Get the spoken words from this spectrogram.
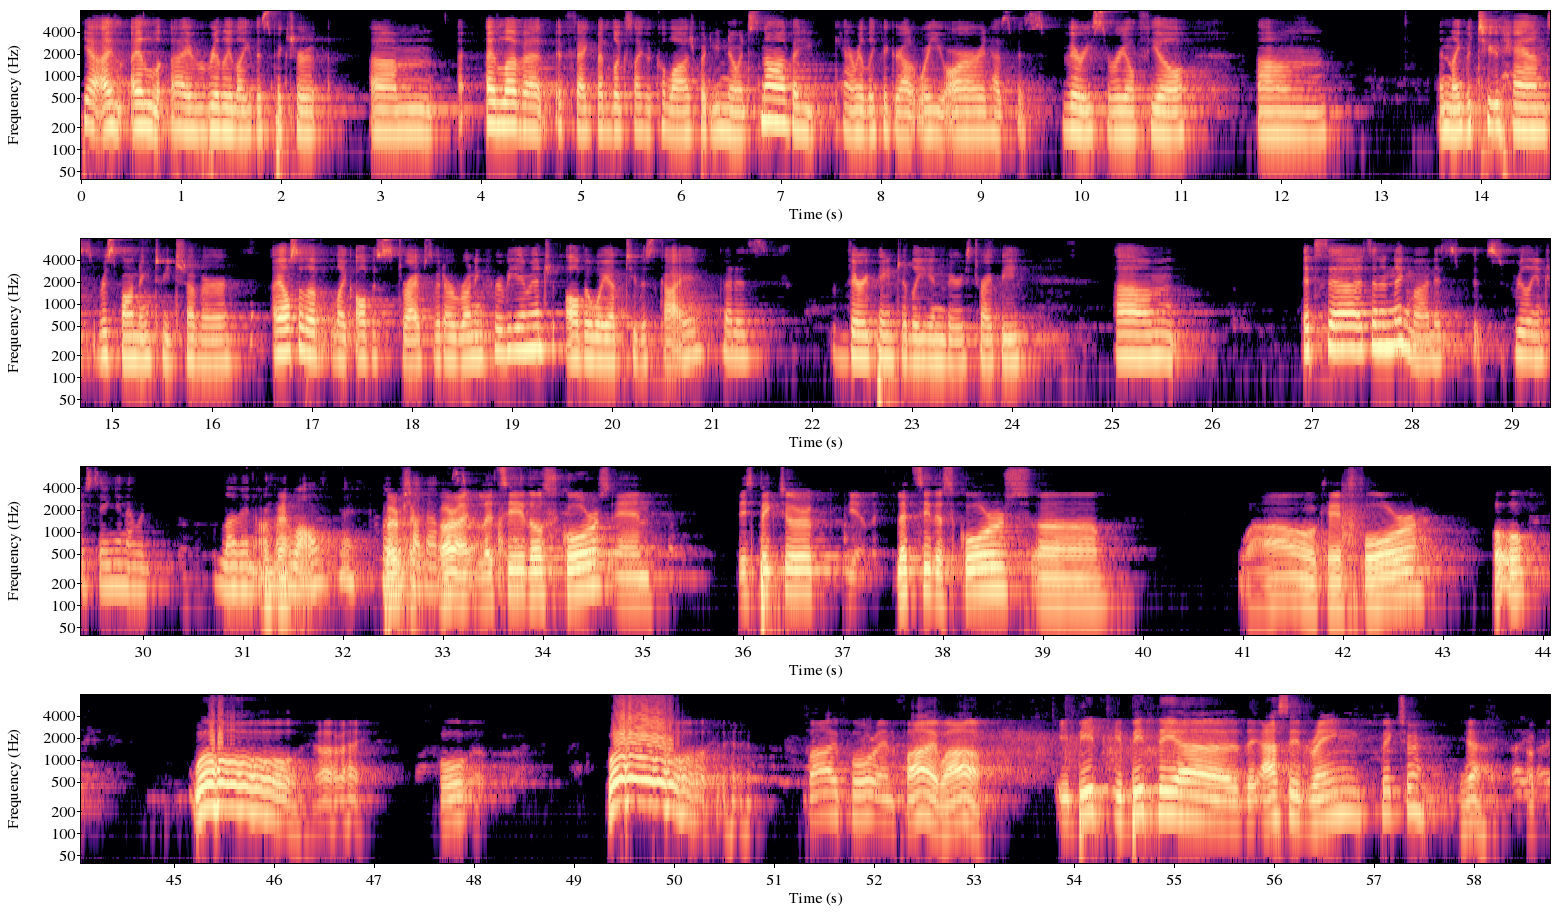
Yeah, I—I really like this picture. Um, I- I love that effect that looks like a collage, but you know it's not, but you can't really figure out where you are. It has this very surreal feel. Um, and like the two hands responding to each other. I also love like all the stripes that are running through the image, all the way up to the sky. That is very painterly and very stripy. Um, it's a, it's an enigma, and it's it's really interesting, and I would love it on my wall. Perfect. All right. Let's see those scores and this picture. Yeah. let's- Let's see the scores. Uh, wow. Okay. Four. Uh oh. Whoa. All right. Four. Whoa. five, four, and five. Wow. It beat it beat the uh, the acid rain picture. Yeah. Okay.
